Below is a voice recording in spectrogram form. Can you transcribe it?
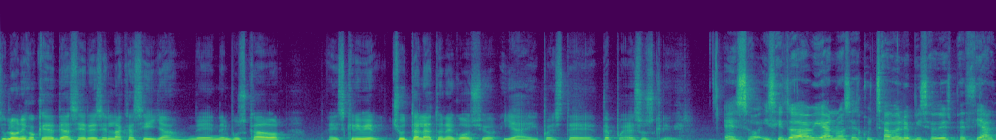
Lo único que debes de hacer es en la casilla, en el buscador, escribir chútale a tu negocio y ahí pues te puedes suscribir. Eso, y si todavía no has escuchado el episodio especial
